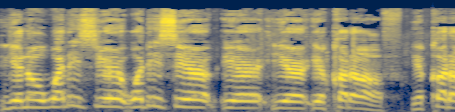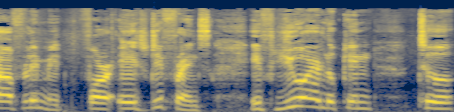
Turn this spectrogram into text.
you know what is your what is your your your your cutoff your cutoff limit for age difference? If you are looking to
